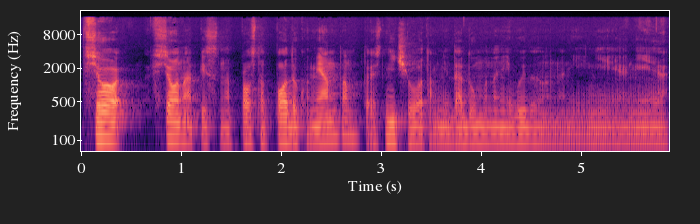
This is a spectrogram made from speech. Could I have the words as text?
все, все написано просто по документам, то есть ничего там не додумано, не выдано, не, не, не,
